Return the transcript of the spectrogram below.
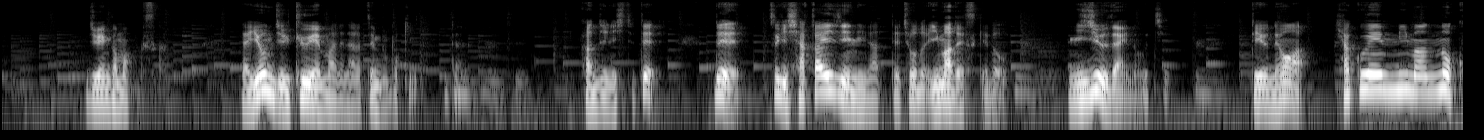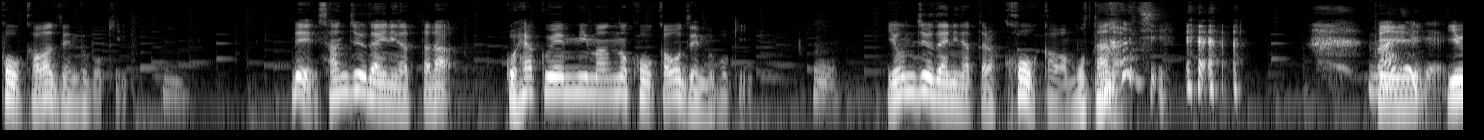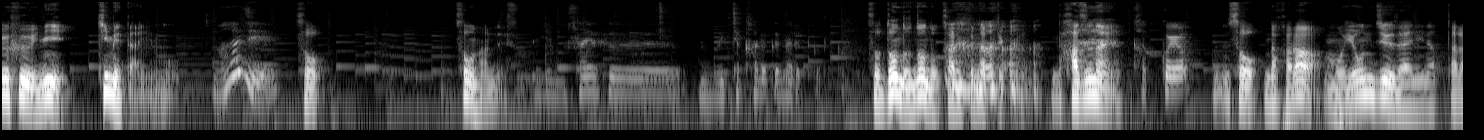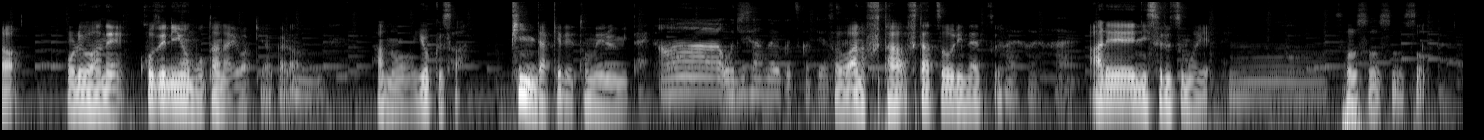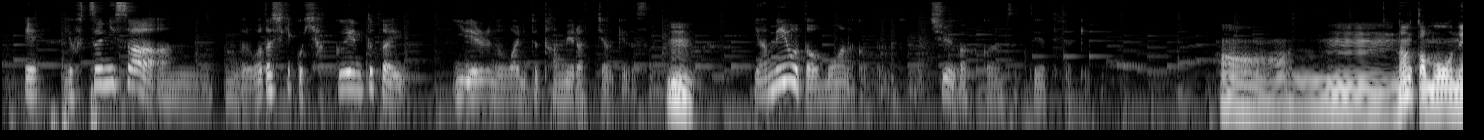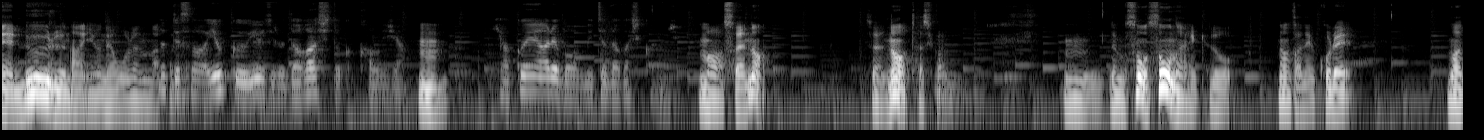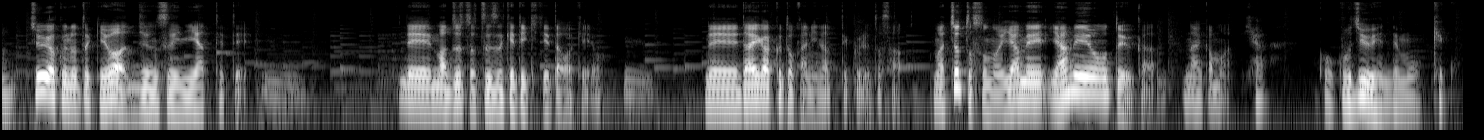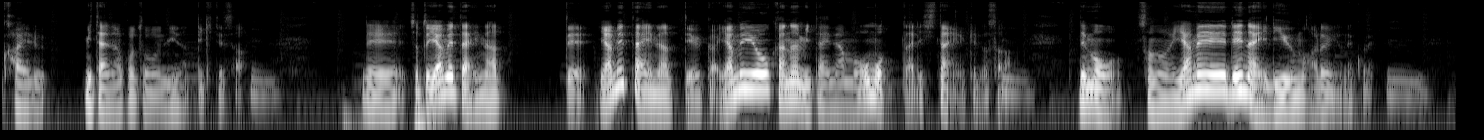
10円がマックスか。だから49円までなら全部募金みたいな感じにしてて。で次社会人になってちょうど今ですけど20代のうちっていうのは100円未満の効果は全部募金。うん。で30代になったら500円未満の効果を全部募金。ほ40代になったら効果は持うたない。っマジ？てマジでいう風に決めたんよもう。マジ？そう。そうなんです。でも財布めっちゃ軽くなるってことか。そうどんどんどんどん軽くなってくる。はずなんよ。かっこよ。そう。だからもう40代になったら俺はね小銭を持たないわけやから、うん。あのよくさピンだけで止めるみたいな。あーおじさんがよく使ってるやつ。そうあのふた二つ折りのやつ、はいはいはい。あれにするつもりやねうーん。そうそうそうそう。えいや普通にさあのなんだろう私結構100円とか入れるの割とためらっちゃうけどさ。うん。やめようとは思わなかったの中学からずっとやってたけど。あーうーん。なんかもうねルールなんよね俺の中で。だってさよく裕次郎駄菓子とか買うじゃん。うん100円あればめっちゃ駄菓子買うじまあそうやな。そうやな確かに。うん。でもそうそうなんやけどなんかねこれまあ中学の時は純粋にやってて。うん。でまあずっと続けてきてたわけよ。うん。で大学とかになってくるとさまあちょっとそのやめやめようというかなんかまあ100こう50円でも結構買えるみたいなことになってきてさ。うん。でちょっとやめたいなってやめたいなっていうかやめようかなみたいなのも思ったりしたんやけどさ、うん。でもそのやめれない理由もあるんよねこれ。っうん。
